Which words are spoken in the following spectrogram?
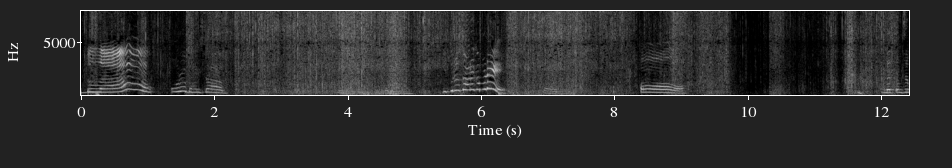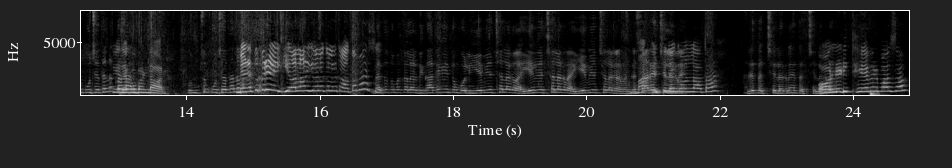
ब्लैक और भाई साहब। इतने सारे कपड़े? ओ। मैं तुमसे पूछे थे ना ये देखो भंडार। तुमसे पूछा था ना मैंने तो फिर ये वाला ये वाला कलर कहा था बस। मैं तो तुम्हें कलर दिखाते गई तुम बोली ये भी अच्छा लग रहा है ये भी अच्छा लग रहा है ये भी अच्छा लग रहा है। मैंने कहा सारे अच्छे लग रहे कौन हैं। लाता है? अरे तो अच्छे लग रहे हैं तो अच्छे लग ऑलरेडी थे मेरे पास सब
